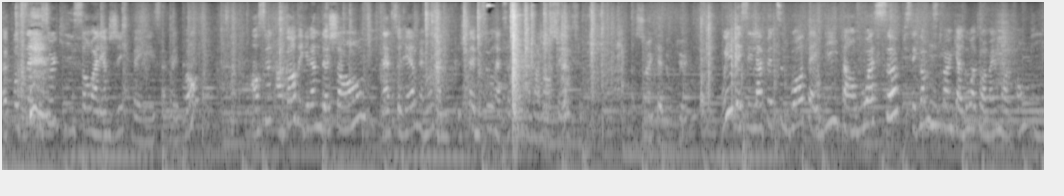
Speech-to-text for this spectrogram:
Euh, Pour celles et ceux qui sont allergiques, ben ça peut être bon. Ensuite, encore des graines de chanvre naturelles, mais moi je suis habituée au naturel quand j'en achète. C'est un cadeau que Oui, ben c'est la petite boîte à vie, il t'envoie ça, puis c'est comme si tu fais un cadeau à toi-même dans le fond, puis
